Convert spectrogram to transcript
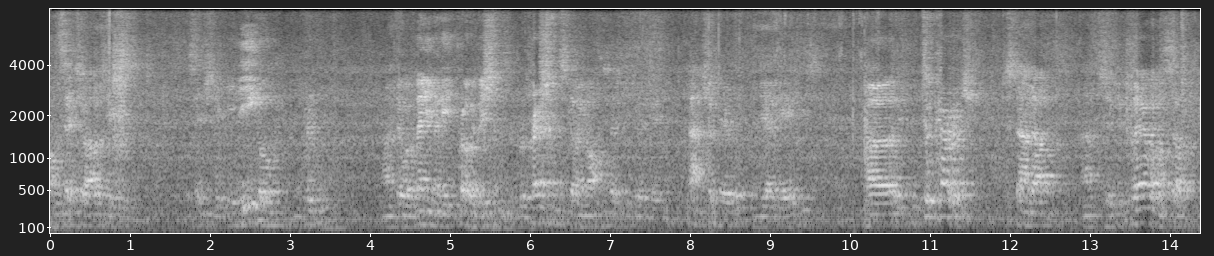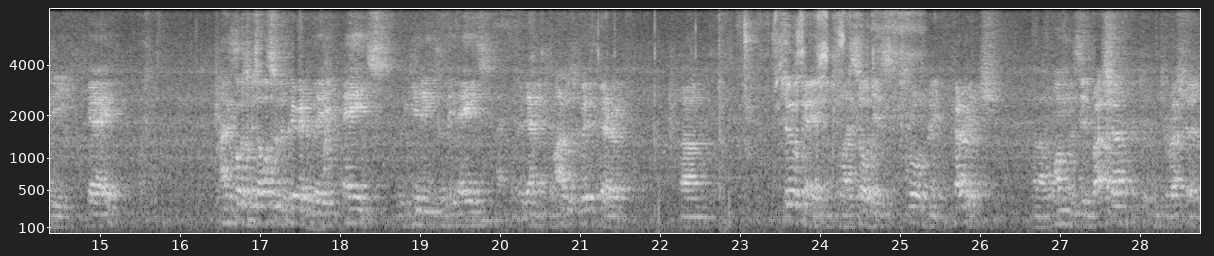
homosexuality was essentially illegal in Britain, and there were many, many prohibitions and repressions going on, especially during the Thatcher period in the early 80s, uh, it took courage to stand up and to declare oneself to be gay and of course, it was also the period of the AIDS, the beginnings of the AIDS epidemic. And I was with Derek um, two occasions when I saw his extraordinary courage. Uh, one was in Russia, I took him to Russia in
